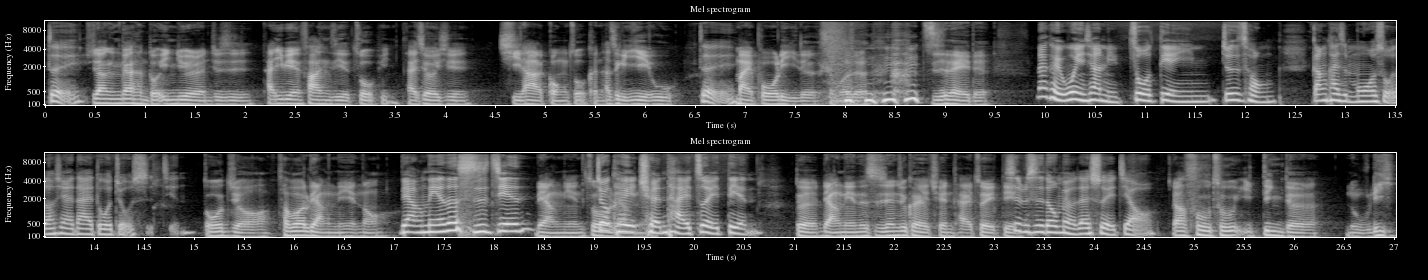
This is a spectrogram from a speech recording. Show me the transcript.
对，就像应该很多音乐人，就是他一边发行自己的作品，还是有一些其他的工作，可能他是个业务，对，卖玻璃的什么的 之类的。那可以问一下，你做电音就是从刚开始摸索到现在大概多久时间？多久？差不多两年哦。两年的时间，两年做就可以全台最电。对，两年的时间就可以全台最电，是不是都没有在睡觉？要付出一定的努力。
